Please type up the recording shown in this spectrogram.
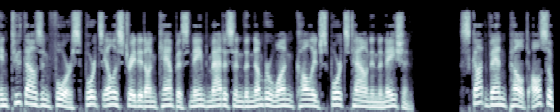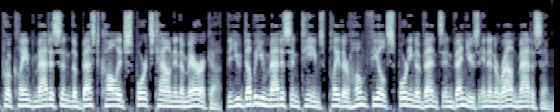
In 2004 Sports Illustrated on campus named Madison the number one college sports town in the nation. Scott Van Pelt also proclaimed Madison the best college sports town in America. The UW Madison teams play their home field sporting events in venues in and around Madison.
